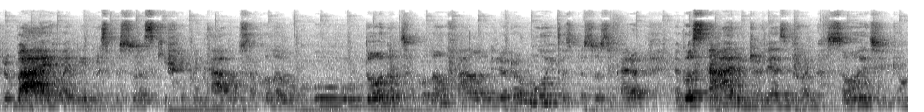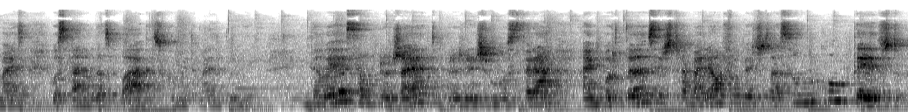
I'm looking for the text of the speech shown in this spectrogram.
para o bairro ali para as pessoas que frequentavam o sacolão o dono do sacolão fala melhorou muito as pessoas ficaram gostaram de ver as informações ficam mais gostaram das placas ficou muito mais bonito então esse é um projeto para a gente mostrar a importância de trabalhar a alfabetização no contexto,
